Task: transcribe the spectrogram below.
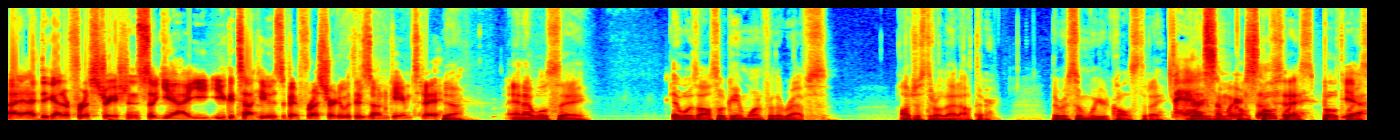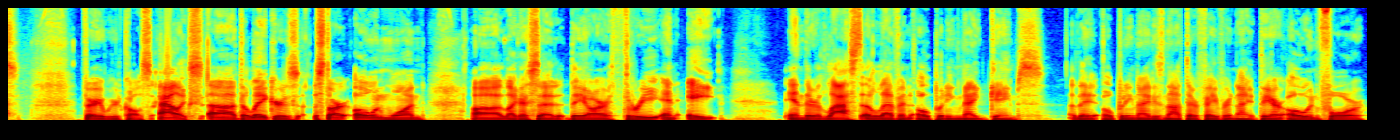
I, I think out of frustration. So yeah, you, you could tell he was a bit frustrated with his own game today. Yeah. And I will say, it was also game one for the refs. I'll just throw that out there. There were some weird calls today. Yeah, Very some weird calls. stuff Both today. ways. Both Yeah. ways. Very weird calls. Alex, uh, the Lakers start 0 and 1. Uh, like I said, they are 3 and 8 in their last 11 opening night games. The opening night is not their favorite night. They are 0 and 4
